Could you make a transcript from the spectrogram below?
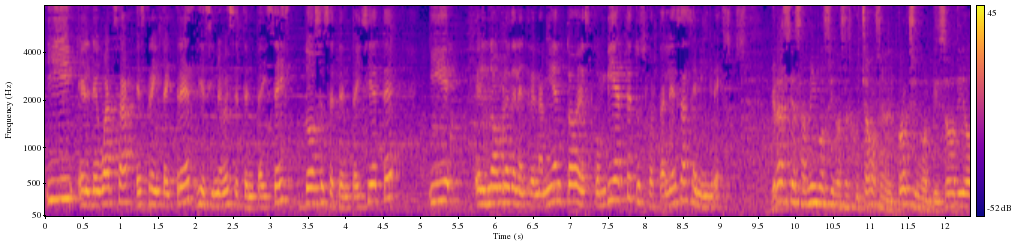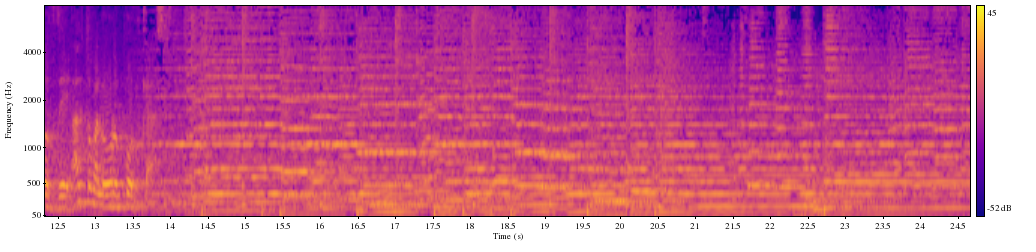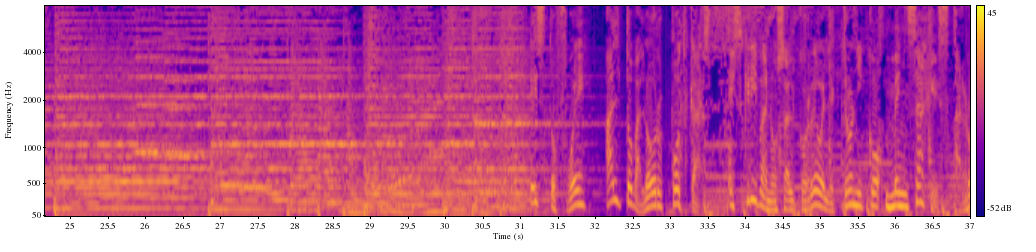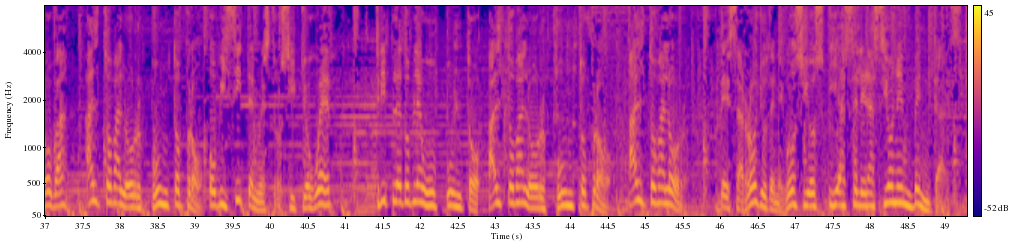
y el de WhatsApp es 33 19 76 12 77 y el nombre del entrenamiento es Convierte tus fortalezas en ingresos. Gracias amigos y nos escuchamos en el próximo episodio de Alto Valor Podcast. Esto fue Alto Valor Podcast. Escríbanos al correo electrónico mensajes arroba altovalor.pro o visite nuestro sitio web www.altovalor.pro. Alto Valor, desarrollo de negocios y aceleración en ventas.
